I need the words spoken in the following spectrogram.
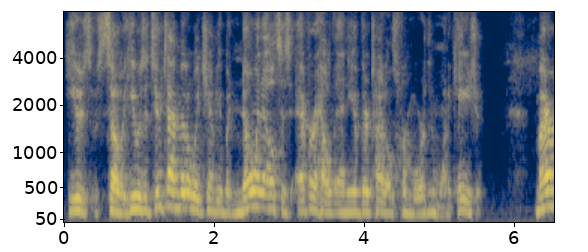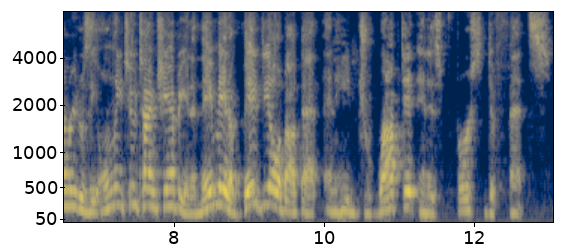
He was so he was a two time middleweight champion, but no one else has ever held any of their titles for more than one occasion. Myron Reed was the only two-time champion, and they made a big deal about that, and he dropped it in his first defense.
